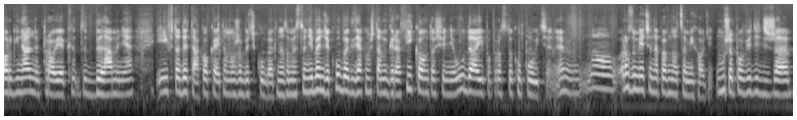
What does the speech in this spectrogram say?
oryginalny projekt dla mnie i wtedy tak, okej, to może być kubek. Natomiast to nie będzie kubek z jakąś tam grafiką, to się nie uda i po prostu kupujcie, nie? No, rozumiecie na pewno o co mi chodzi. Muszę powiedzieć, że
